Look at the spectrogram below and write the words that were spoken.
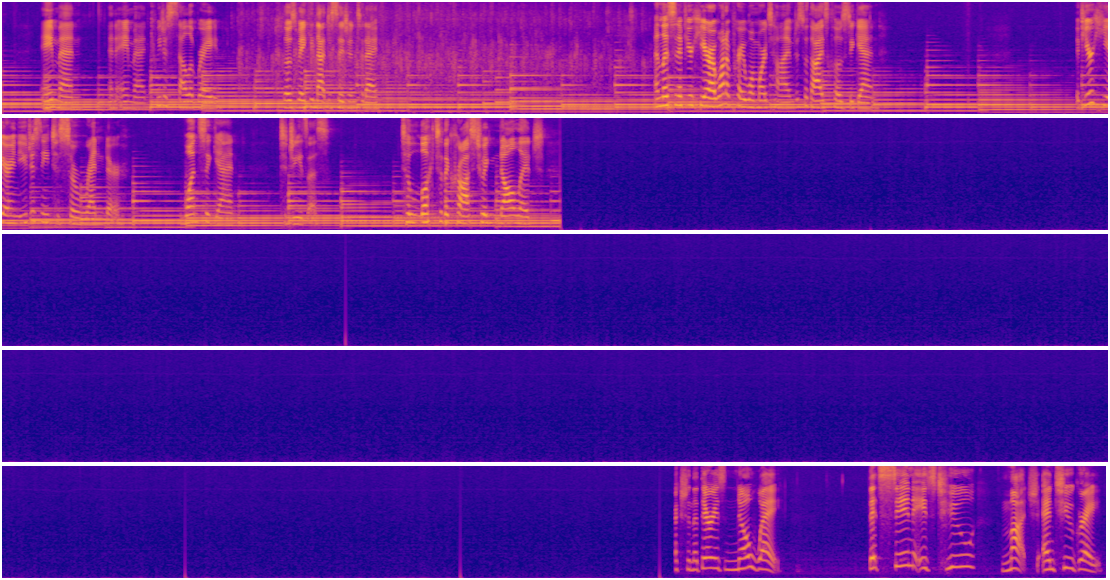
Amen and amen. Can we just celebrate those making that decision today? And listen, if you're here, I want to pray one more time, just with eyes closed again. If you're here and you just need to surrender once again to Jesus, to look to the cross, to acknowledge that there is no way that sin is too much and too great.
